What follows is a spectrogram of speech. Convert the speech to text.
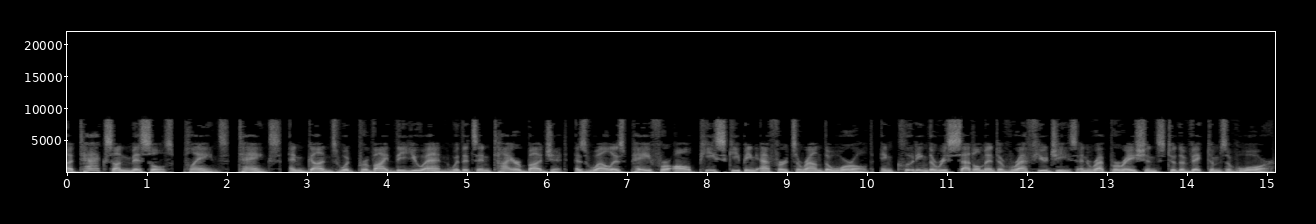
A tax on missiles, planes, tanks, and guns would provide the UN with its entire budget, as well as pay for all peacekeeping efforts around the world, including the resettlement of refugees and reparations to the victims of war.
